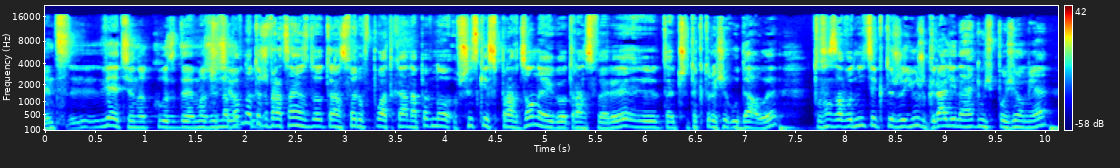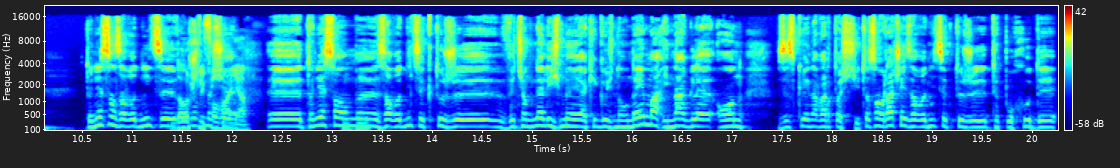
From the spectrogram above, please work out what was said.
Więc y, wiecie, no kurde, może Czy na się... pewno też wracając do transferów Płatka, na pewno wszystkie sprawdzone jego transfery, y, te, czy te, które się udały, to są zawodnicy, którzy już grali na jakimś poziomie. To nie są zawodnicy. Do umówmy oszlifowania. Się, y, to nie są y, zawodnicy, którzy wyciągnęliśmy jakiegoś no-name'a i nagle on zyskuje na wartości. To są raczej zawodnicy, którzy typu chudy,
